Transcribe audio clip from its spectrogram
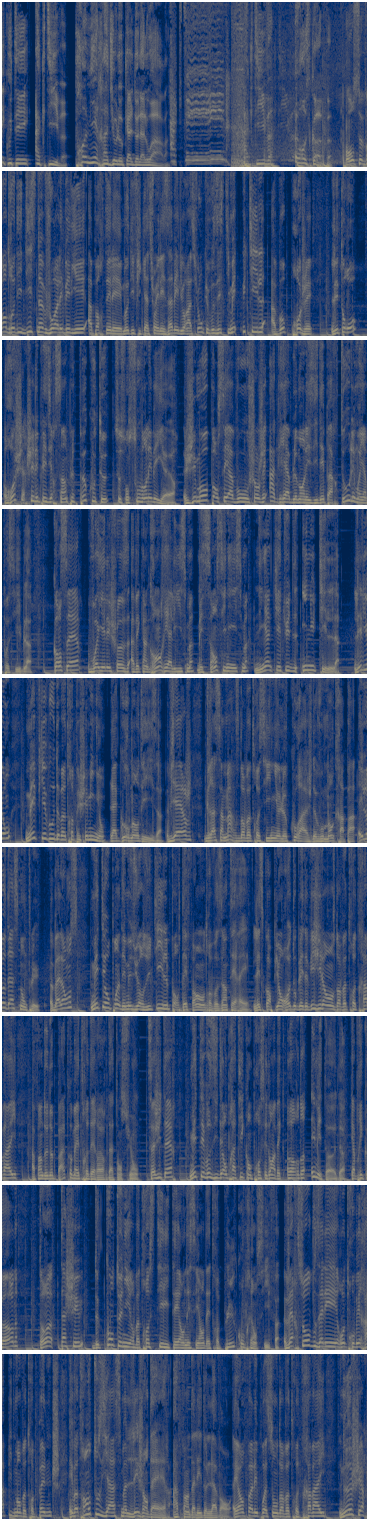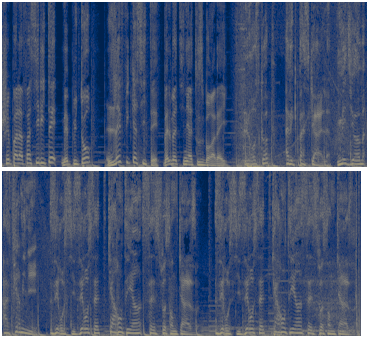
Vous écoutez Active, première radio locale de la Loire. Active. Active, Horoscope. On ce vendredi 19 juin, les béliers, apportez les modifications et les améliorations que vous estimez utiles à vos projets. Les taureaux, recherchez les plaisirs simples, peu coûteux, ce sont souvent les meilleurs. Gémeaux, pensez à vous changer agréablement les idées par tous les moyens possibles. Cancer, voyez les choses avec un grand réalisme, mais sans cynisme, ni inquiétude inutile. Les lions, méfiez-vous de votre péché mignon, la gourmandise. Vierge, grâce à Mars dans votre signe, le courage ne vous manquera pas et l'audace non plus. Balance, mettez au point des mesures utiles pour défendre vos intérêts. Les scorpions, redoublez de vigilance dans votre travail afin de ne pas commettre d'erreurs d'attention. Sagittaire, mettez vos idées en pratique en procédant avec ordre et méthode. Capricorne, Tâchez de contenir votre hostilité en essayant d'être plus compréhensif. Verseau, vous allez retrouver rapidement votre punch et votre enthousiasme légendaire afin d'aller de l'avant. Et enfin les poissons dans votre travail, ne cherchez pas la facilité, mais plutôt l'efficacité. Belle matinée à tous, bon réveil. L'horoscope avec Pascal, médium à Firmini. 0607 41 16 75. 0607 41 16 75.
